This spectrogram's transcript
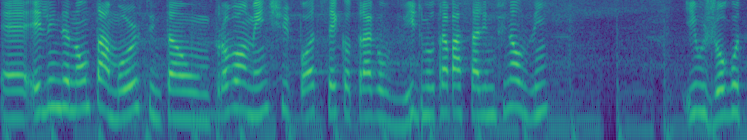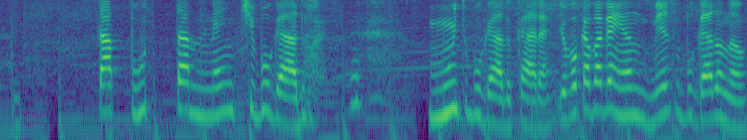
é, ele ainda não tá morto, então provavelmente pode ser que eu traga o vídeo, me ultrapassar ali no finalzinho. E o jogo tá putamente bugado. Muito bugado, cara. Eu vou acabar ganhando, mesmo bugado ou não.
